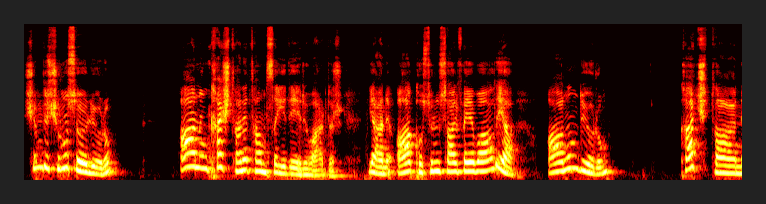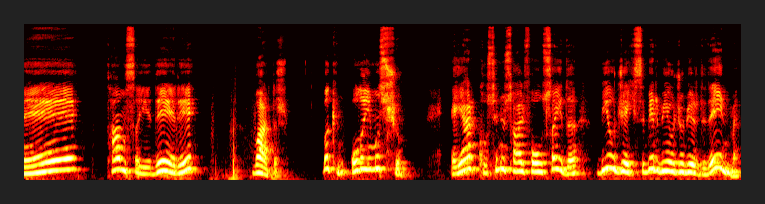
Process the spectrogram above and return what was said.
Şimdi şunu söylüyorum. A'nın kaç tane tam sayı değeri vardır? Yani A kosinüs alfaya bağlı ya. A'nın diyorum kaç tane tam sayı değeri vardır? Bakın olayımız şu. Eğer kosinüs alfa olsaydı bir ucu eksi bir bir ucu birdi değil mi?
